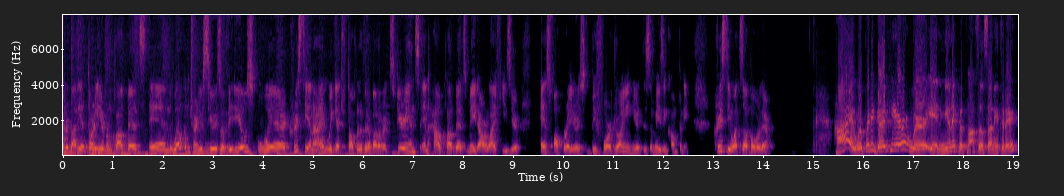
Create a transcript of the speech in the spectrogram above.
everybody, Ettore here from Cloudbeds, and welcome to our new series of videos where Kristy and I we get to talk a little bit about our experience and how Cloudbeds made our life easier as operators before joining here at this amazing company. Kristy, what's up over there? Hi, we're pretty good here. We're in Munich, that's not so sunny today,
